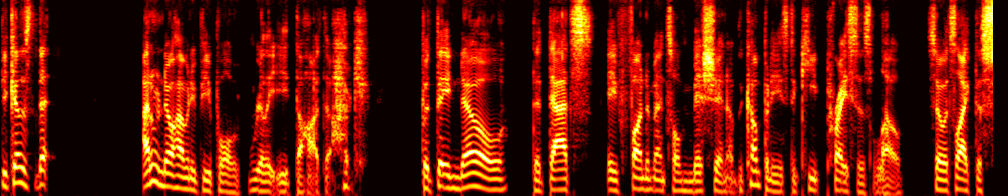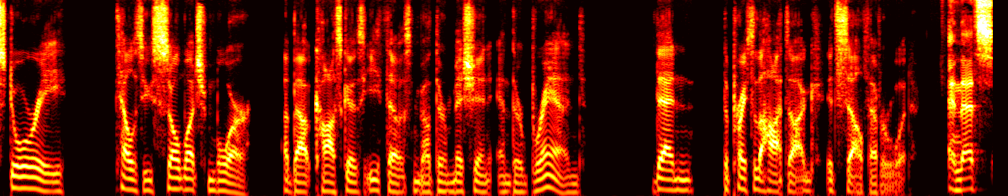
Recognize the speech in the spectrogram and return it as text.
Because that I don't know how many people really eat the hot dog, but they know that that's a fundamental mission of the company is to keep prices low. So it's like the story tells you so much more about Costco's ethos and about their mission and their brand than the price of the hot dog itself ever would. And that's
